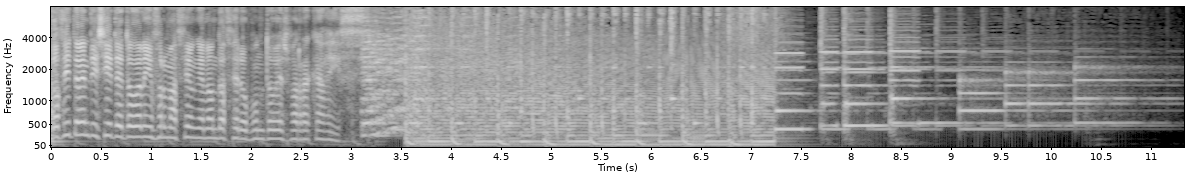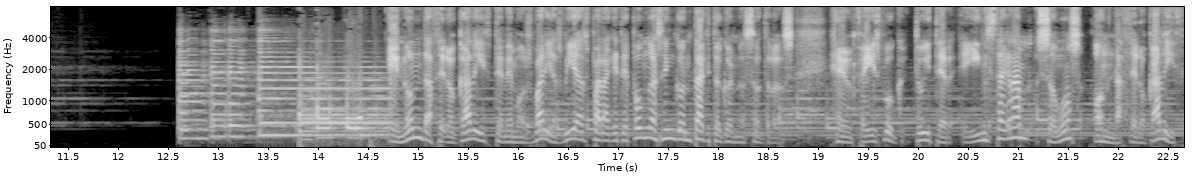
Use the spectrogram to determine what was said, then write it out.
12 y 37, toda la información en onda 0.es barra Cádiz. En Onda Cero Cádiz tenemos varias vías para que te pongas en contacto con nosotros. En Facebook, Twitter e Instagram somos Onda Cero Cádiz.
